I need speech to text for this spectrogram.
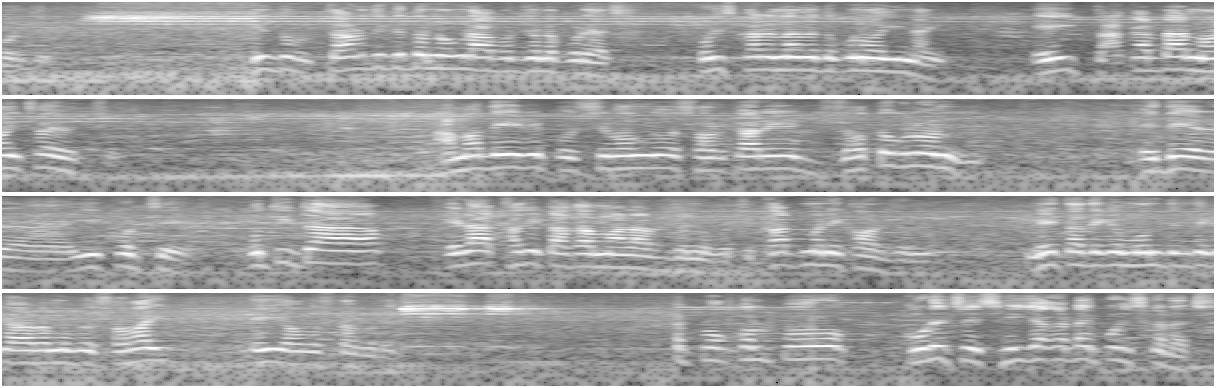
করবে। কিন্তু চারিদিকে তো নোংরা আবর্জনা পড়ে আছে, পরিষ্কারের নামে তো কোনো ই নাই। এই টাকাটা নয় ছয় হচ্ছে। আমাদের পশ্চিমবঙ্গ সরকারের যতগুলো এদের ই করছে, প্রতিটা এরা খালি টাকা মারার জন্য করছে, কাটমানি খাওয়ার জন্য। নেতা থেকে মন্ত্রী থেকে আরম্ভ করে সবাই এই অবস্থা করেছে। প্রকল্প করেছে, সেই জায়গাটাই পরিষ্কার আছে।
